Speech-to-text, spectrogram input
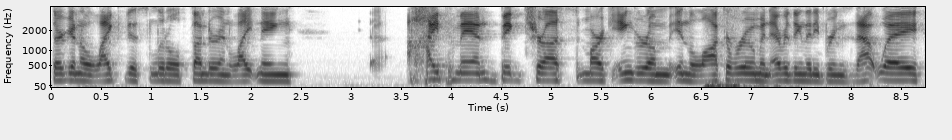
they're gonna like this little thunder and lightning uh, hype man, big trust, Mark Ingram in the locker room and everything that he brings that way.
